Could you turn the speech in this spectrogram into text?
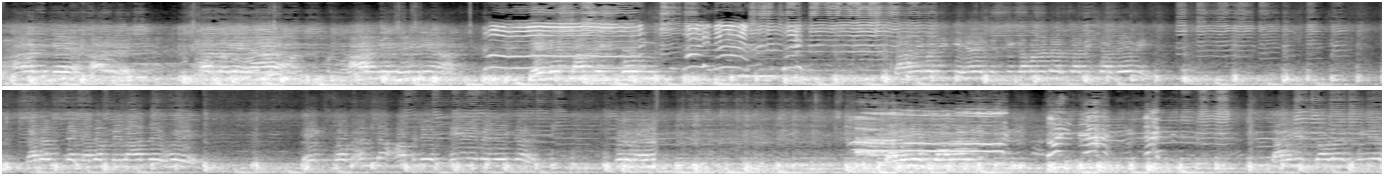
भारत के हर हर आज ये Indian public school commander Kalisha Devi. कदम से कदम मिलाते हुए एक सौगंध अपने सीने में लेकर चाइनीज़ स्कॉलर सीनियर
